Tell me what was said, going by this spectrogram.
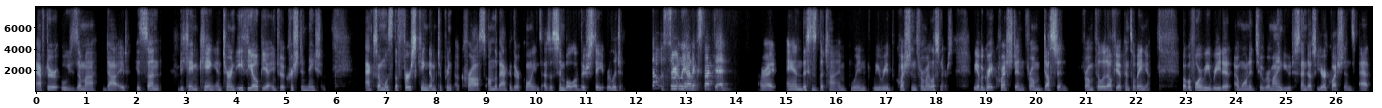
After Ezana died, his son became king and turned Ethiopia into a Christian nation. Axum was the first kingdom to print a cross on the back of their coins as a symbol of their state religion. That was certainly unexpected. All right. And this is the time when we read the questions from our listeners. We have a great question from Dustin from Philadelphia, Pennsylvania. But before we read it, I wanted to remind you to send us your questions at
